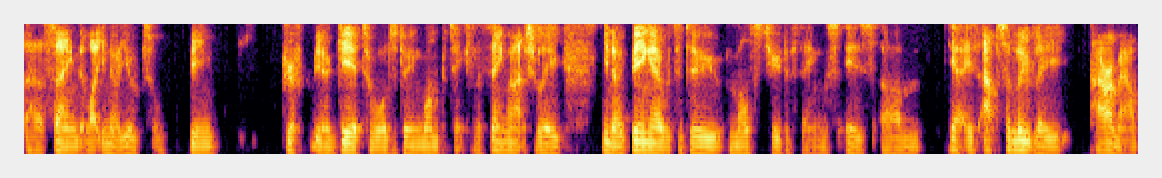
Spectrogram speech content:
uh, saying that, like, you know, you're sort of being drift you know geared towards doing one particular thing when actually you know being able to do a multitude of things is um yeah is absolutely paramount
